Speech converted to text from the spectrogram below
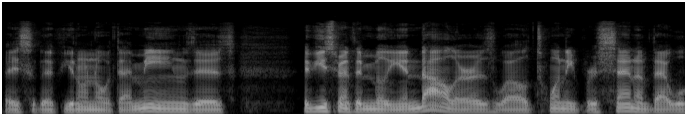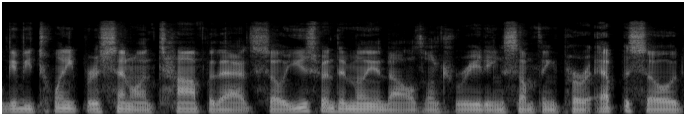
basically, if you don't know what that means, is if you spent a million dollars, well, 20% of that will give you 20% on top of that. So you spent a million dollars on creating something per episode.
